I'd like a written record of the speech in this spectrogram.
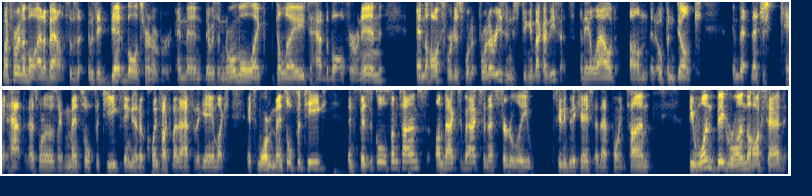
by throwing the ball out of bounds. It was, it was a dead ball turnover. And then there was a normal like delay to have the ball thrown in. And the Hawks were just, for whatever reason, just digging back on defense. And they allowed um, an open dunk and that, that just can't happen. That's one of those like mental fatigue things. I know Quin talked about that after the game. Like it's more mental fatigue than physical sometimes on back to backs, and that's certainly seemed to be the case at that point in time. The one big run the Hawks had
